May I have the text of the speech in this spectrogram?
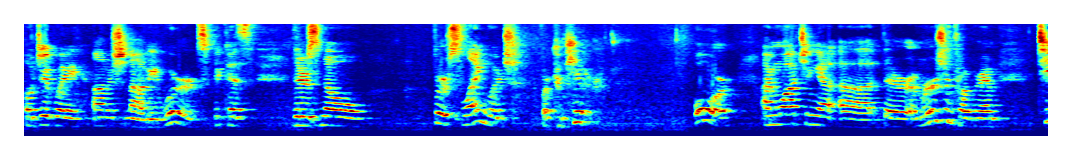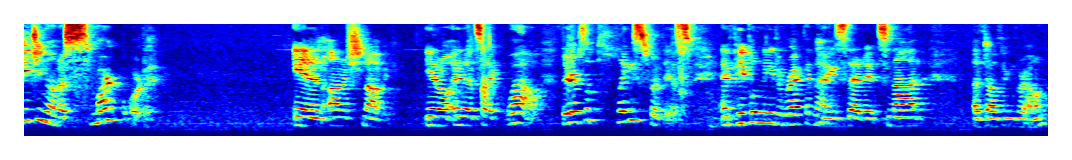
Ojibwe Anishinaabe words because there's no first language for computer. Or I'm watching a, their immersion program teaching on a smartboard in Anishinaabe. You know, and it's like, wow, there's a place for this. And people need to recognize that it's not a dumping ground,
